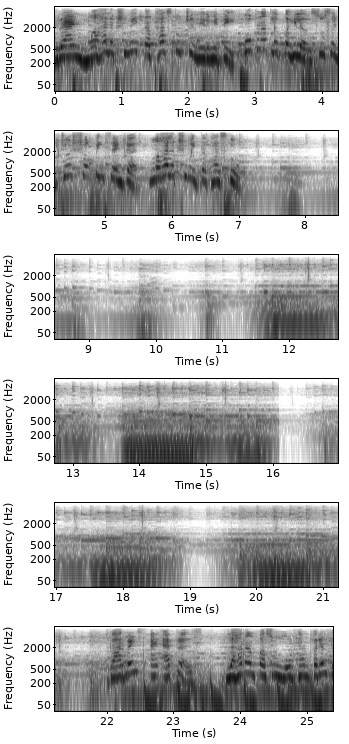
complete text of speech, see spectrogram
ग्रँड महालक्ष्मी तथास्तूची निर्मिती. कोकणातलं पहिलं सुसज्ज shopping centre Mahalaxmi Tathastu. Garments and apparels लहानांपासून मोठ्यांपर्यंत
